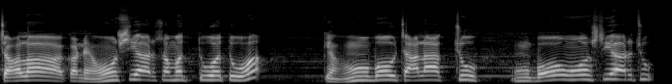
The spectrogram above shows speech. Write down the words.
ચાલાક અને હોશિયાર સમજતું હતું, હો. કે હું બહુ ચાલાક છું, હું બહુ હોશિયાર છું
